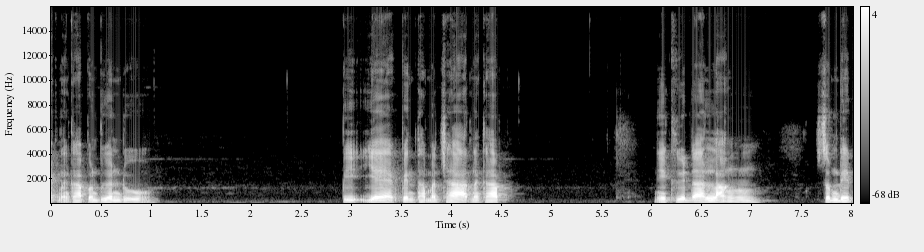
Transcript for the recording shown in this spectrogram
กนะครับเพื่อนๆดู ปิแยกเป็นธรรมชาตินะครับ นี่คือด้านหลังสมเด็จ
